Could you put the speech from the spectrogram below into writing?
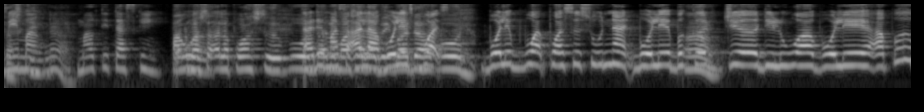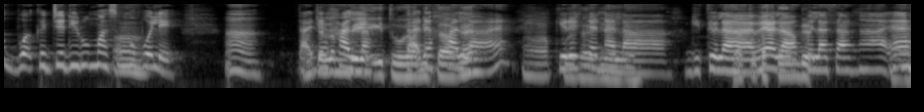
Memang lah. Multitasking Power. Tak ada masalah puasa pun Tak ada, tak ada masalah, masalah Boleh buat pun. Boleh buat puasa sunat Boleh bekerja uh. di luar Boleh apa Buat kerja di rumah Semua uh. boleh Ha. Tak ada hal lah. Itu tak ada hal kan? lah. Eh. Oh, Kira kan lah. Gitulah. Biarlah apalah sangat. Ha. Eh.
